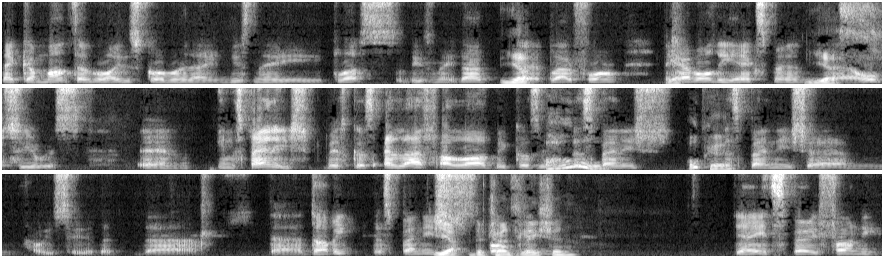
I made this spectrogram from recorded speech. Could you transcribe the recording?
like a month ago, I discovered that in Disney Plus, Disney that Yep. uh, platform, they Yep. have all the X Men Yes. uh, old series and in Spanish because I laugh a lot because in Oh, the Spanish, okay. the Spanish, um, how you say it, the the, the dubbing, the Spanish, Yeah, the spoken- translation. Yeah, it's very funny,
